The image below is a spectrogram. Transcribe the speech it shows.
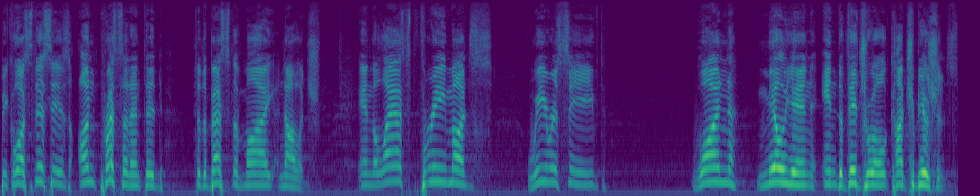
because this is unprecedented to the best of my knowledge. In the last three months, we received 1 million individual contributions.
